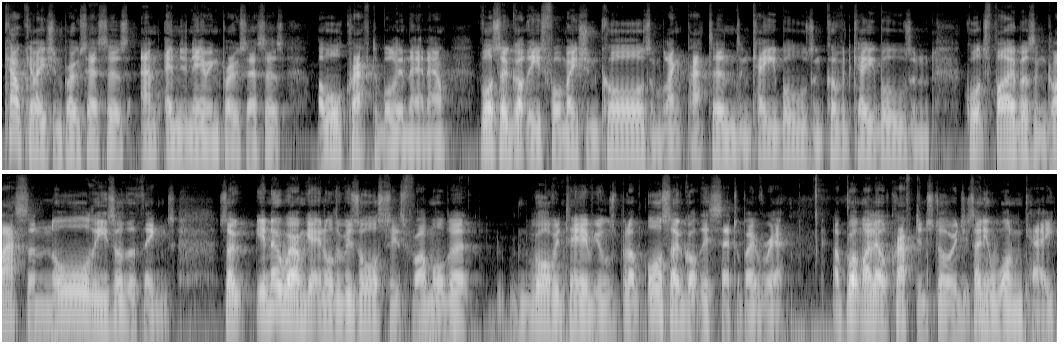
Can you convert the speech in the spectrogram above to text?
calculation processors, and engineering processors are all craftable in there now. I've also got these formation cores and blank patterns and cables and covered cables and quartz fibers and glass and all these other things. So you know where I'm getting all the resources from, all the raw materials, but I've also got this set up over here. I've brought my little crafting storage. It's only a 1k.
